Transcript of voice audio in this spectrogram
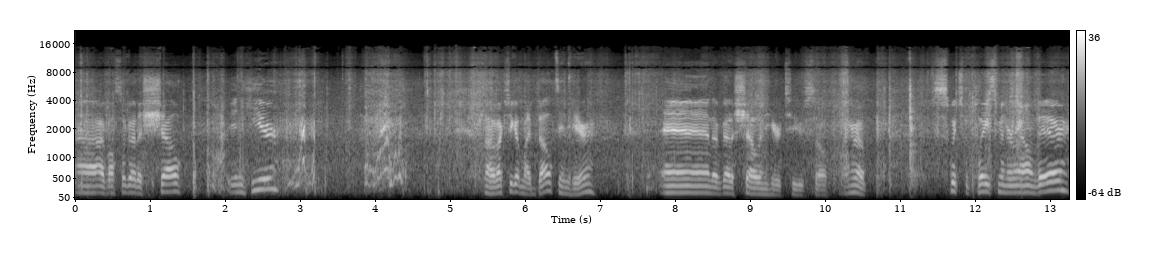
Uh, I've also got a shell in here I've actually got my belt in here and I've got a shell in here too so I'm gonna switch the placement around there.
